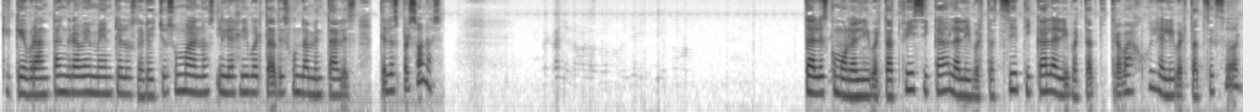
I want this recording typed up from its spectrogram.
que quebrantan gravemente los derechos humanos y las libertades fundamentales de las personas, tales como la libertad física, la libertad psíquica, la libertad de trabajo y la libertad sexual,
